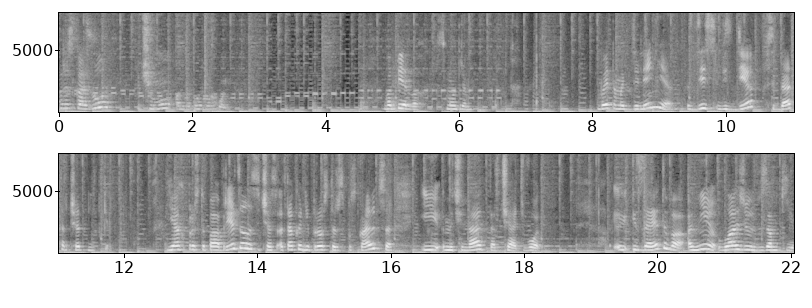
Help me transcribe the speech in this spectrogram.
расскажу, почему он такой плохой. Во-первых, смотрим. В этом отделении здесь везде всегда торчат нитки. Я их просто пообрезала сейчас, а так они просто распускаются и начинают торчать. Вот. Из-за этого они влазят в замки.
